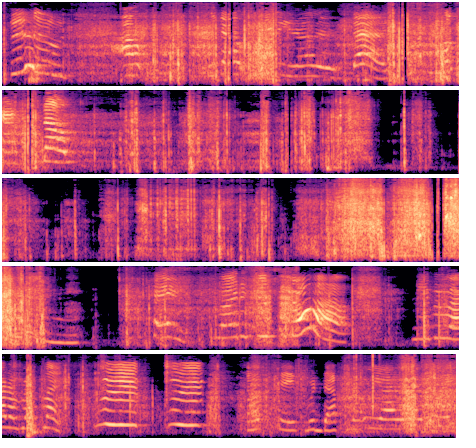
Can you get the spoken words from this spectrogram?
food out without getting out of the bag. Okay, no. Hey, why did you stop? Maybe we're at a red light. Okay, we're definitely at a red light.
